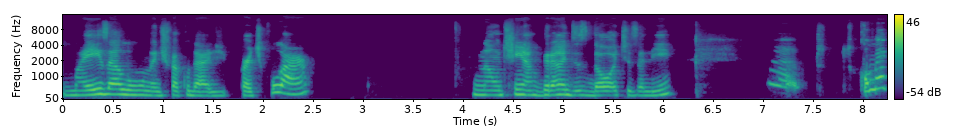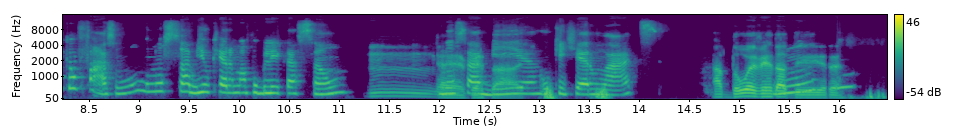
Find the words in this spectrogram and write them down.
uma ex-aluna de faculdade particular, não tinha grandes dotes ali. Como é que eu faço? Não, não sabia o que era uma publicação, hum, não é sabia verdade. o que, que era um Lattes. A dor é verdadeira. Hum,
